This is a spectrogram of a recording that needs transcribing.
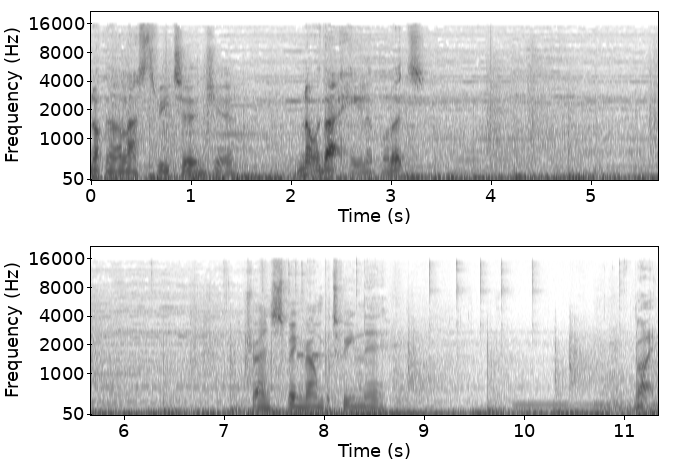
They're not going to last three turns here. Not with that healer of bullets. Try and swing round between there. Right,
